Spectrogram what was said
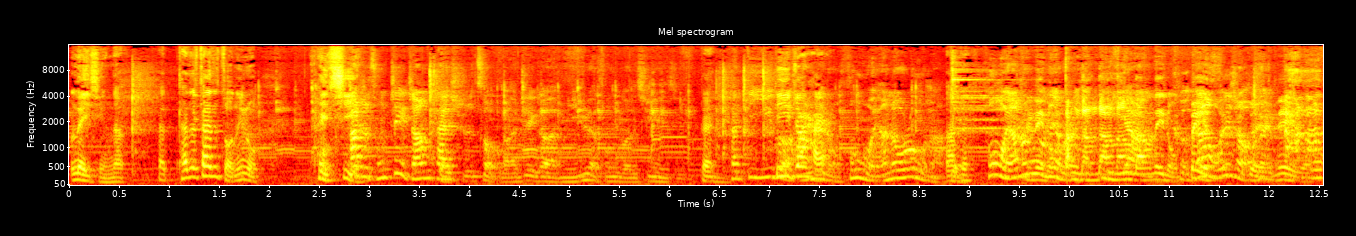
类型的，他他在他在走那种配器，他是从这张开始走了这个民乐风格的新乐集。对他第一第一张还还是那种烽火扬州路呢。啊对，烽火扬州路那会儿就当当当当不一样那种可贝斯干回首对那个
